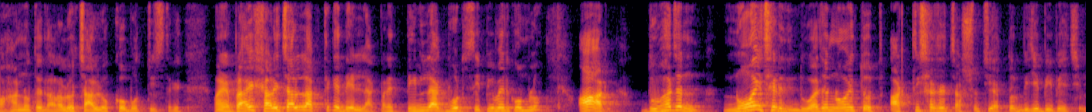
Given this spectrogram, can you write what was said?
বাহান্নতে দাঁড়াল, চার লক্ষ বত্রিশ থেকে। মানে প্রায় সাড়ে চার লাখ থেকে দেড় লাখ মানে তিন লাখ ভোট সিপিএমের কমলো। আর দু হাজার নয় ছেড়ে দিন দু হাজার নয় তো আটত্রিশ হাজার চারশো ছিয়াত্তর বিজেপি পেয়েছিল।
